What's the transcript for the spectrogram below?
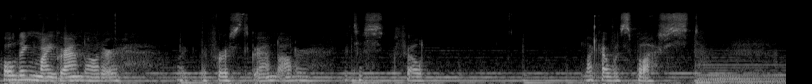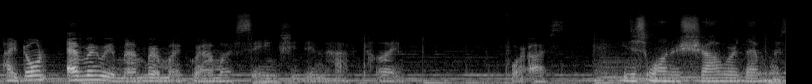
Holding my granddaughter, like the first granddaughter, it just felt like I was blessed. I don't ever remember my grandma saying she didn't have time for us. You just want to shower them with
